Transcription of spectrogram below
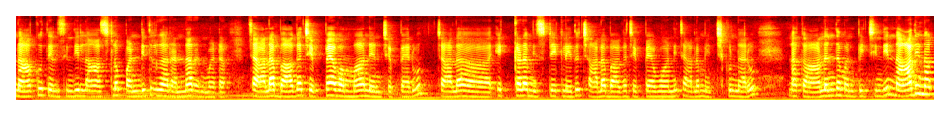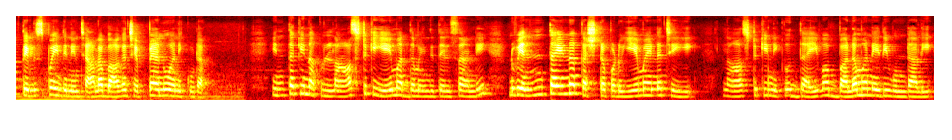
నాకు తెలిసింది. లాస్ట్లో పండితులు గారు అన్నారనమాట చాలా బాగా చెప్పావమ్మా నేను చెప్పారు. చాలా ఎక్కడ మిస్టేక్ లేదు. చాలా బాగా చెప్పావు అని చాలా మెచ్చుకున్నారు. నాకు ఆనందం అనిపించింది. నాది నాకు తెలిసిపోయింది. నేను చాలా బాగా చెప్పాను అని కూడా. ఇంతకీ నాకు లాస్ట్కి ఏం అర్థమైంది తెలుసా అండి? నువ్వు ఎంతైనా కష్టపడు. ఏమైనా చెయ్యి. లాస్ట్కి నీకు దైవ బలం అనేది ఉండాలి.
